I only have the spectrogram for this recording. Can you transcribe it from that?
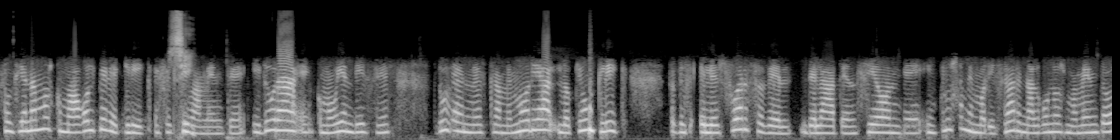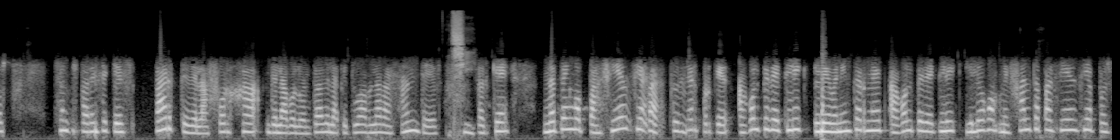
funcionamos como a golpe de clic, efectivamente. Y dura, eh, como bien dices, dura en nuestra memoria lo que un clic. Entonces, el esfuerzo de, de la atención, de incluso memorizar en algunos momentos, eso nos parece que es parte de la forja de la voluntad de la que tú hablabas antes. Sí. O que no tengo paciencia para estudiar porque a golpe de clic leo en internet, a golpe de clic y luego me falta paciencia pues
